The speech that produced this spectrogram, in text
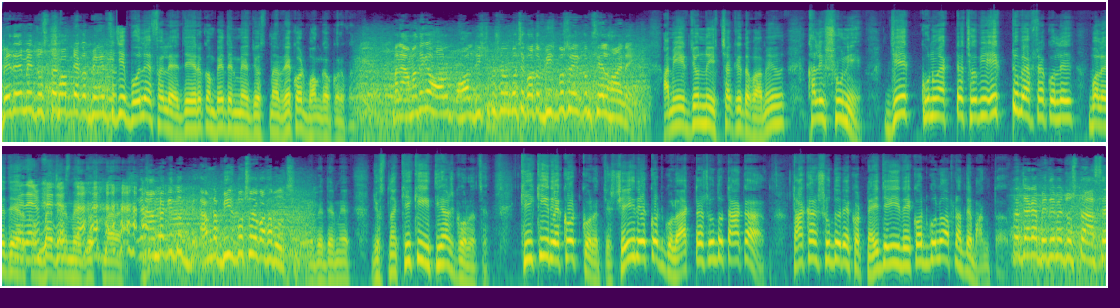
বেদের মেয়ে জোস্তা সব রেকর্ড ভেঙে যে বলে ফেলে যে এরকম বেদের মেয়ে জ্যোৎস্নার রেকর্ড ভঙ্গ করে ফেলে মানে আমাদেরকে হল হল ডিস্ট্রিবিউশন বলছে গত বিশ বছর এরকম সেল হয় নাই। আমি এর জন্য ইচ্ছাকৃত আমি খালি শুনি যে কোনো একটা ছবি একটু ব্যবসা করলে বলে যে আমরা কিন্তু আমরা বিশ বছরের কথা বলছি। বেদের মেয়ের জ্যোৎস্না কি কি ইতিহাস গড়েছে কি কি রেকর্ড করেছে সেই রেকর্ডগুলো একটা শুধু টাকা টাকার শুধু রেকর্ড নেই যে এই রেকর্ডগুলো আপনাদের ভাঙতে হবে। জায়গায় বেদে মেয়ে জোস্তা আছে।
